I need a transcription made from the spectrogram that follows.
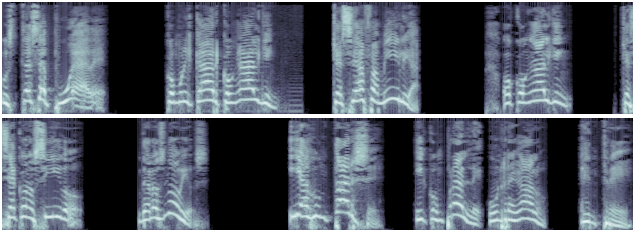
usted se puede comunicar con alguien que sea familia o con alguien que sea conocido de los novios y a juntarse y comprarle un regalo entre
